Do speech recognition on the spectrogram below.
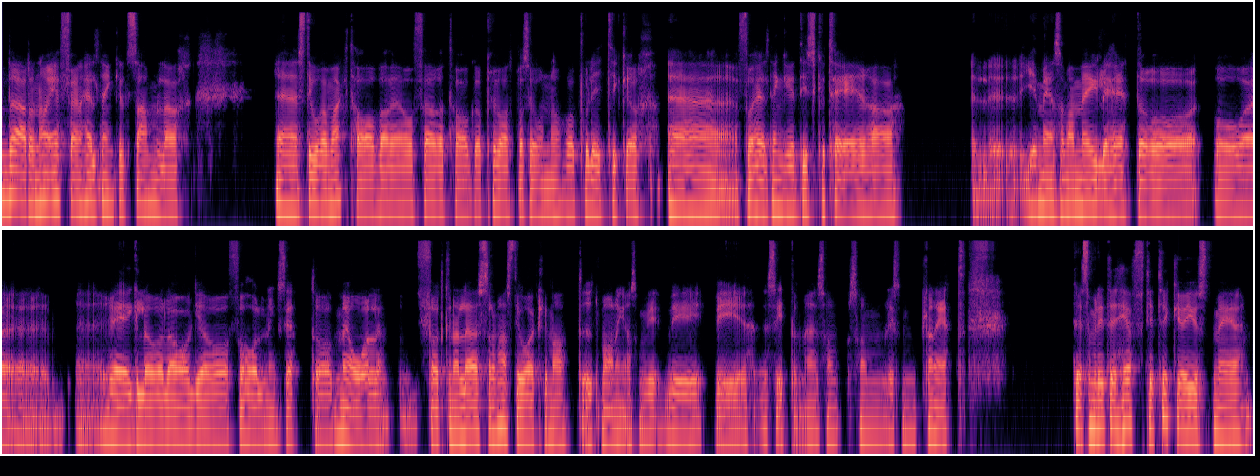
världen och FN helt enkelt samlar eh, stora makthavare och företag och privatpersoner och politiker eh, får helt enkelt diskutera eh, gemensamma möjligheter och, och eh, regler och lagar och förhållningssätt och mål för att kunna lösa de här stora klimatutmaningarna som vi, vi, vi sitter med som, som liksom planet. Det som är lite häftigt tycker jag just med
